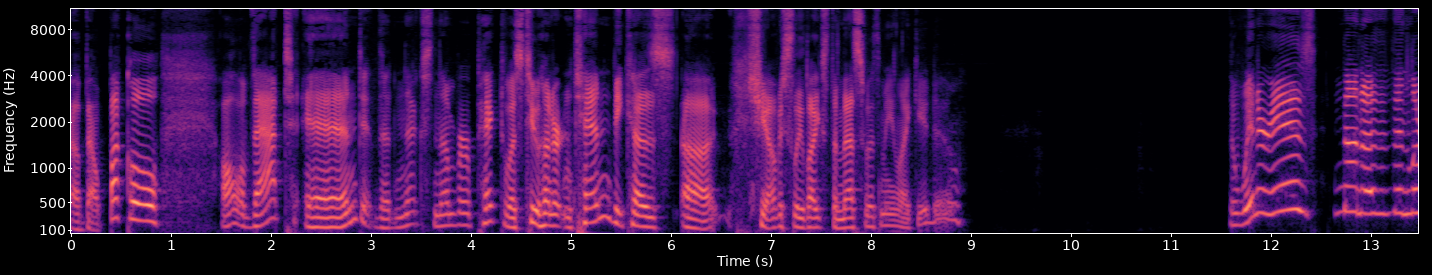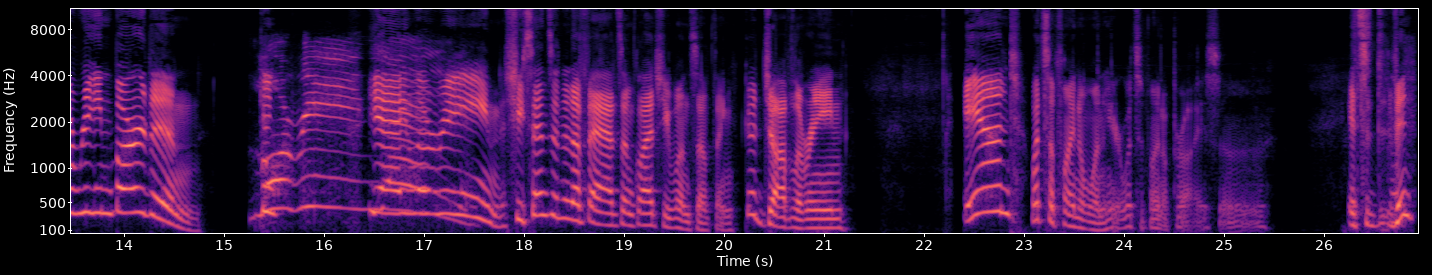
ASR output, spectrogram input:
a belt buckle, all of that. And the next number picked was 210 because uh, she obviously likes to mess with me like you do. The winner is none other than Lorene Barden. Laureen. Yay, Lorene! She sends in enough ads. I'm glad she won something. Good job, Lorene. And what's the final one here? What's the final prize? Uh, it's Da Vin-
